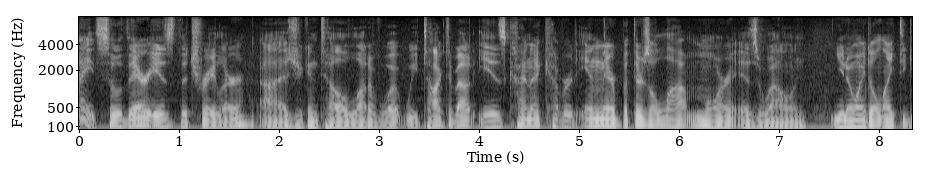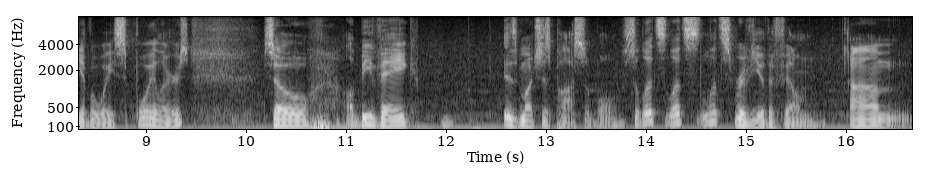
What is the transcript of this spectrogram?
right, so there is the trailer. Uh, as you can tell, a lot of what we talked about is kind of covered in there, but there's a lot more as well. And you know, I don't like to give away spoilers, so I'll be vague as much as possible. So let's let's let's review the film. Um,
